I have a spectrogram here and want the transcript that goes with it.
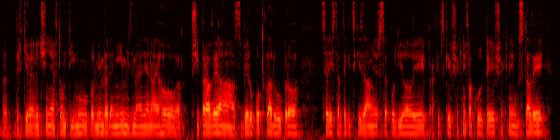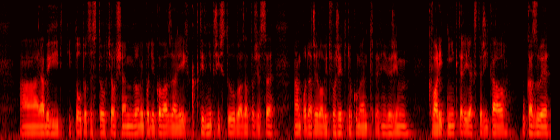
ve drtivé většině v tom týmu pod mým vedením, nicméně na jeho přípravě a na sběru podkladů pro celý strategický záměr se podílely prakticky všechny fakulty, všechny ústavy, a já bych i touto cestou chtěl všem velmi poděkovat za jejich aktivní přístup a za to, že se nám podařilo vytvořit dokument, pevně věřím, kvalitní, který, jak jste říkal, ukazuje,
